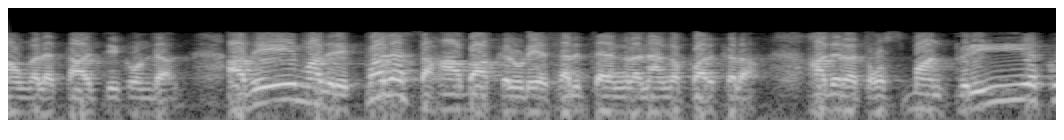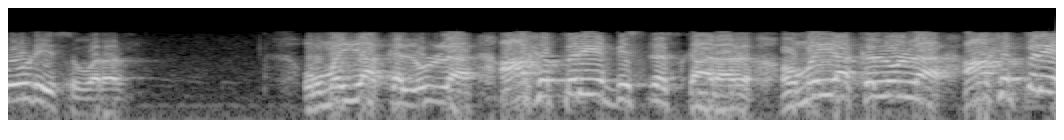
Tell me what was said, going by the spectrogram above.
அவங்களை தாழ்த்தி கொண்டார். அதே மாதிரி பல சஹாபாக்களுடைய சரித்திரங்களை நாங்க பார்க்கலாம். ஹதரத் ஒஸ்மான் பெரிய கோடீஸ்வரர். உமையாக்கள் உள்ள ஆகப்பெரிய பிசினஸ்காரர் உமையாக்கள் உள்ள ஆகப்பெரிய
